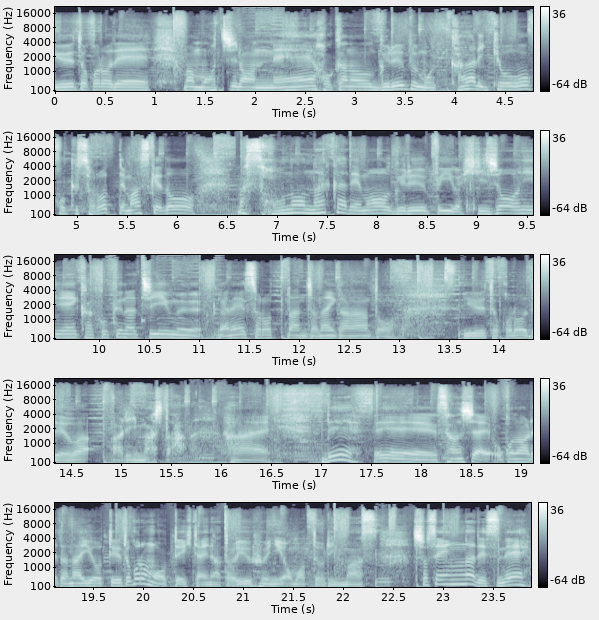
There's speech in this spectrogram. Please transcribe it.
いうところで、まあ、もちろんね他のグループもかなり強豪国揃ってますけど、まあ、その中でもグループ E は非常にね過酷なチームがね揃ったんじゃないかなというところではありました。はい、で、えー、3試合行われた内容っていうところも追っていきたいなというふうに思っております。初戦がですね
